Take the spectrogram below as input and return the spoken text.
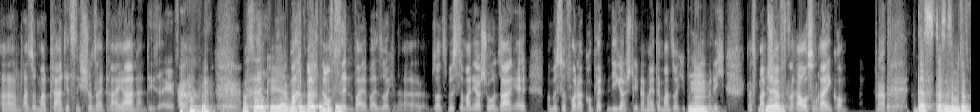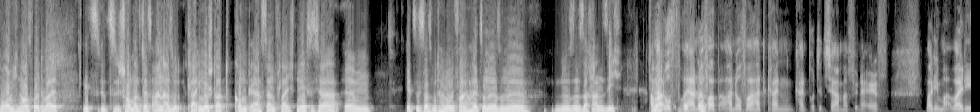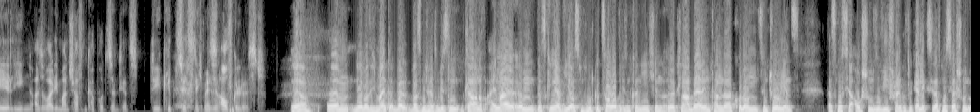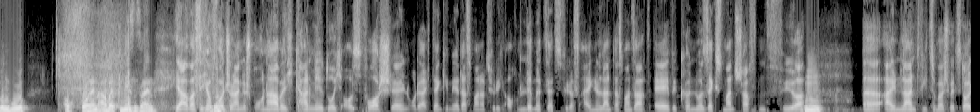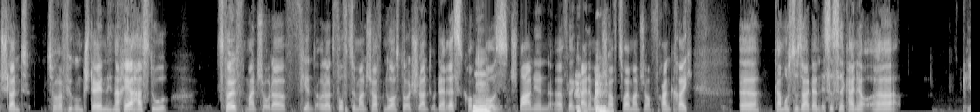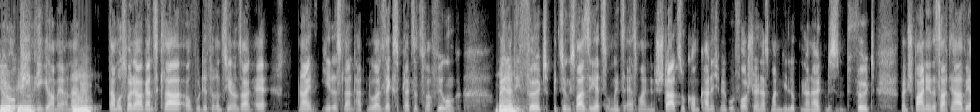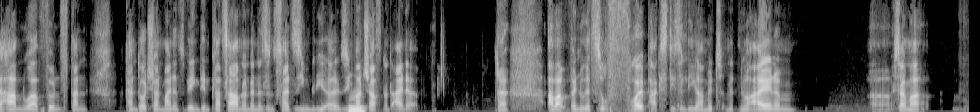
Ähm, also man plant jetzt nicht schon seit drei Jahren an diese Elf. Achso, okay, ja gut. Macht, macht auch Sinn, weil bei solchen, äh, sonst müsste man ja schon sagen, ey, man müsste vor einer kompletten Liga stehen. Dann hätte man solche mhm. Probleme mhm. nicht, dass Mannschaften ja, raus und reinkommen. Ja. Das, das ist nämlich das, worauf ich hinaus wollte, weil jetzt, jetzt schaut man sich das an. Also klar, Ingolstadt kommt erst dann vielleicht nächstes Jahr. Ähm, jetzt ist das mit Hannover halt so eine, so eine, so eine Sache an sich. Aber Hannover, Hannover, Hannover hat kein, kein Potenzial mehr für eine Elf, weil die, weil die liegen, also weil die Mannschaften kaputt sind jetzt. Die gibt es jetzt nicht mehr, die sind aufgelöst. Ja, ähm, nee, was ich meinte, weil was mich halt so ein bisschen, klar, und auf einmal, ähm, das ging ja wie aus dem Hut gezaubert, wie so ein Kaninchen, äh, klar, Berlin Thunder, Cologne Centurions das muss ja auch schon so wie Frank of the Galaxy, das muss ja schon irgendwo auch vorher in Arbeit gewesen sein. Ja, was ich auch vorhin schon angesprochen habe, ich kann mir durchaus vorstellen oder ich denke mir, dass man natürlich auch ein Limit setzt für das eigene Land, dass man sagt, ey, wir können nur sechs Mannschaften für mhm. Äh, ein Land wie zum Beispiel jetzt Deutschland zur Verfügung stellen. Nachher hast du zwölf Mannschaften oder vier oder 15 Mannschaften nur aus Deutschland und der Rest kommt mhm. aus Spanien, äh, vielleicht eine Mannschaft, zwei Mannschaften, Frankreich. Äh, da musst du sagen, dann ist es ja keine äh, European Liga mehr. Ne? Mhm. Da muss man ja ganz klar irgendwo differenzieren und sagen, ey, nein, jedes Land hat nur sechs Plätze zur Verfügung. Wenn mhm. er die füllt, beziehungsweise jetzt, um jetzt erstmal in den Start zu kommen, kann ich mir gut vorstellen, dass man die Lücken dann halt ein bisschen füllt. Wenn Spanien das sagt, ja, wir haben nur fünf, dann kann Deutschland meinetwegen den Platz haben und dann sind es halt sieben, äh, sieben mhm. Mannschaften und eine Ja, aber wenn du jetzt so vollpackst, diese Liga mit, mit nur einem, äh, ich sag mal,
